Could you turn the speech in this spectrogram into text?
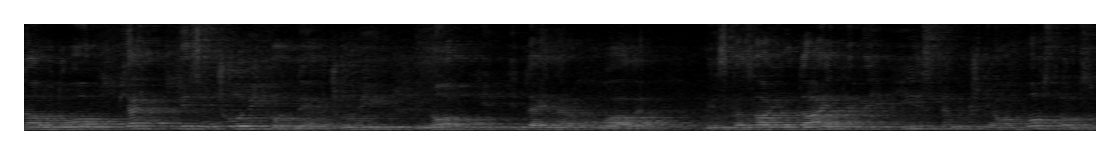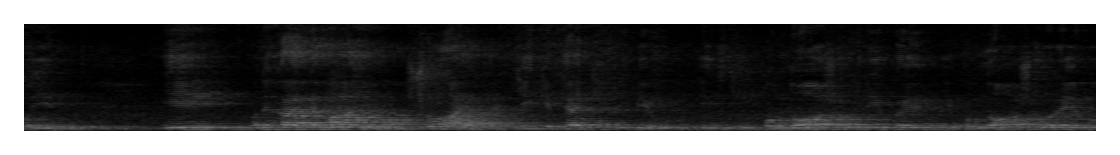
Нагодував п'ять тисяч чоловік одних, чоловік, жінок і дітей не рахували. Він сказав їм, дайте ви їсти учням, апостолам своїм. І вони кажуть, не маємо. Що маєте? Тільки п'ять хлібів. І помножив хліби, і помножив рибу,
